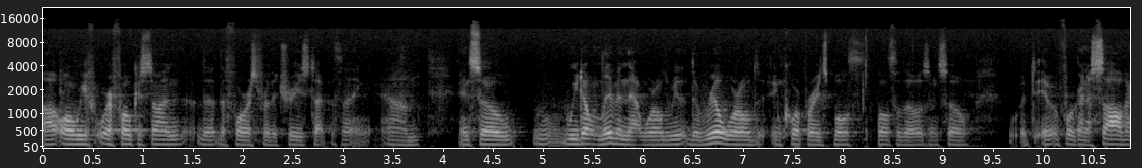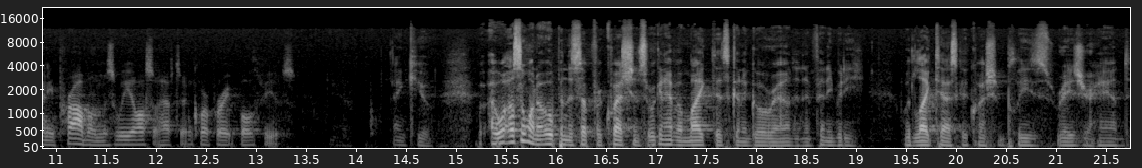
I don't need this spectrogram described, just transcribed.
uh, or we are focused on the, the forest for the trees type of thing. Um, and so we don't live in that world. We, the real world incorporates both, both of those. And so if we're going to solve any problems, we also have to incorporate both views. Thank you. I also want to open this up for questions. So we're going to have a mic that's going to go around, and if anybody would like to ask a question, please raise your hand.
